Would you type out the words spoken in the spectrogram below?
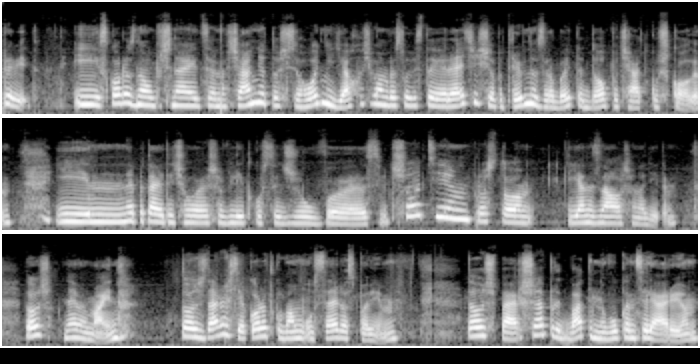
привіт! І скоро знову починається навчання, тож сьогодні я хочу вам розповісти речі, що потрібно зробити до початку школи. І не питайте, чого я ще влітку сиджу в світшоті, просто я не знала, що надіти. Тож, never mind. Тож зараз я коротко вам усе розповім. Тож, перше, придбати нову канцелярію.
